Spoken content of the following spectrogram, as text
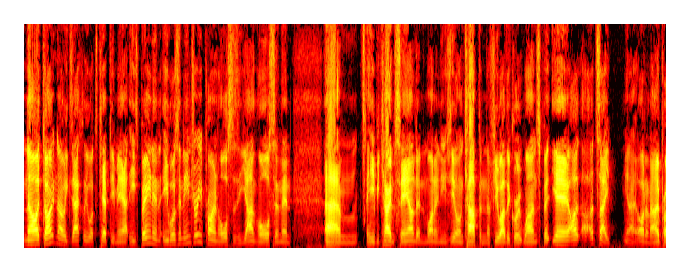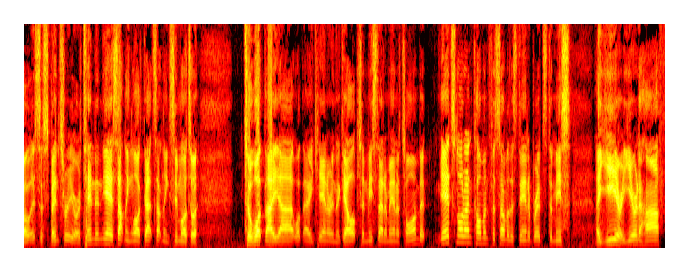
No, I don't know exactly what's kept him out. He's been in. He was an injury-prone horse as a young horse, and then um, he became sound and won a New Zealand Cup and a few other Group Ones. But yeah, I, I'd say you know I don't know, probably a suspensory or a tendon. Yeah, something like that. Something similar to to what they uh, what they encounter in the gallops and miss that amount of time. But yeah, it's not uncommon for some of the standard standardbreds to miss a year, a year and a half.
